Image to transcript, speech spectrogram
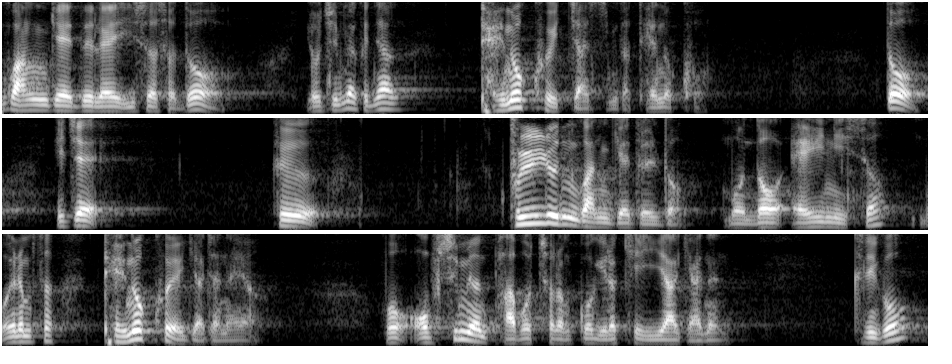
관계들에 있어서도 요즘에 그냥 대놓고 있지 않습니까? 대놓고. 또 이제 그 불륜 관계들도 뭐 너 애인 있어? 뭐 이러면서 대놓고 얘기하잖아요. 뭐 없으면 바보처럼 꼭 이렇게 이야기하는 그리고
